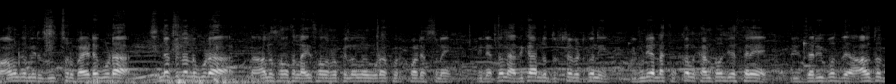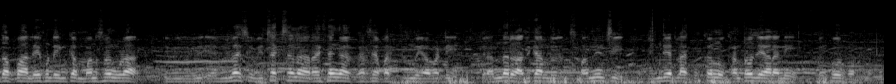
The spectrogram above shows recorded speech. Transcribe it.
మామూలుగా మీరు చూస్తున్న బయట కూడా చిన్నపిల్లలు కూడా నాలుగు సంవత్సరాలు ఐదు సంవత్సరాల పిల్లలను కూడా కొరికపడేస్తున్నాయి. దీని ఎట్లా అధికారులు దృష్టిలో పెట్టుకొని ఇమీడియట్గా కుక్కలు కంట్రోల్ చేస్తేనే ఇది జరిగిపోతుంది ఆగుతుంది తప్ప లేకుంటే ఇంకా మనుషులను కూడా ఇవి విలక్ష- విచక్షణ రహితంగా కలిసే పరిస్థితి ఉంది కాబట్టి మీరందరూ అధికారులు స్పందించి ఇమీడియట్ కుక్కలను కంట్రోల్ చేయాలని మేము కోరుకుంటున్నాం.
